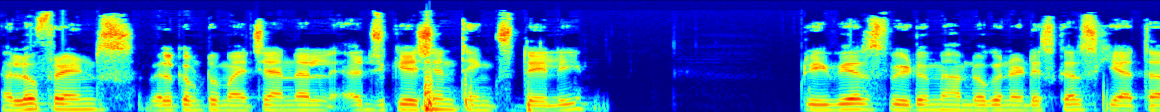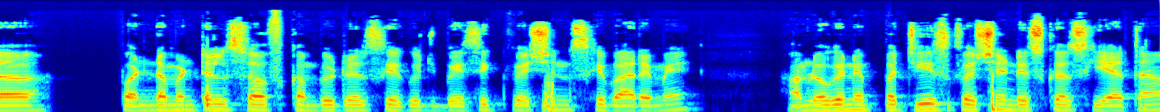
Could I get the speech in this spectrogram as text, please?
Hello friends welcome to my channel education things daily previous video में हम लोगों ने डिस्कस किया था फंडामेंटल्स ऑफ़ कंप्यूटर्स के कुछ बेसिक क्वेश्चंस के बारे में। हम लोगों ने 25 क्वेश्चन डिस्कस किया था।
